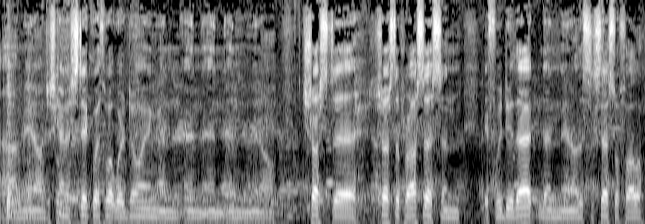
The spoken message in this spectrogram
um, you know, just kind of stick with what we're doing and, and, and, and you know, trust, uh, trust the process. And if we do that, then, you know, the success will follow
